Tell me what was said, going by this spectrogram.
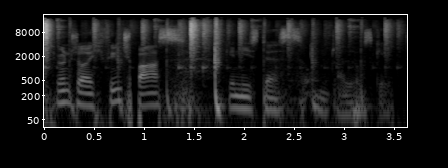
Ich wünsche euch viel Spaß, genießt es und los geht's.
